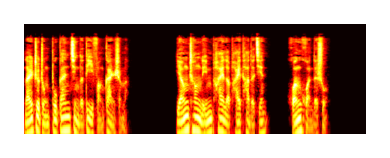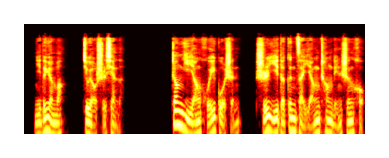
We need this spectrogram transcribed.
来这种不干净的地方干什么？杨昌林拍了拍他的肩，缓缓地说：“你的愿望就要实现了。”张义阳回过神，迟疑地跟在杨昌林身后。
